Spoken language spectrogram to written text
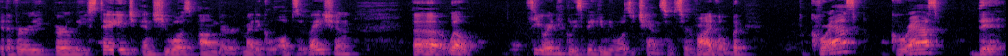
at a very early stage, and she was under medical observation, uh, well, theoretically speaking, there was a chance of survival. But grasp grasp the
